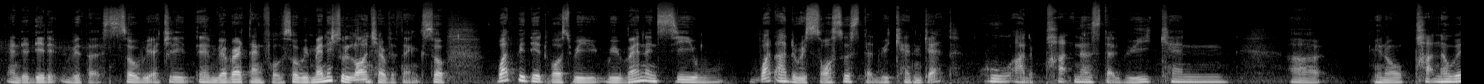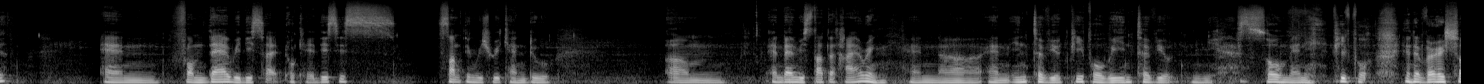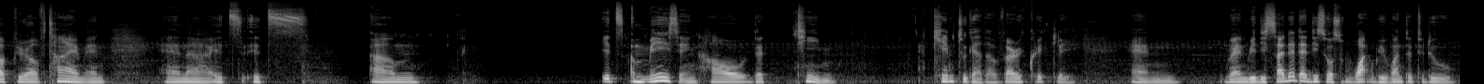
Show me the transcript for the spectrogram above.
and they did it with us. So we actually, and we're very thankful. So we managed to launch everything. So what we did was we, we went and see what are the resources that we can get who are the partners that we can, uh, you know, partner with. And from there, we decide, okay, this is something which we can do. Um, and then we started hiring and uh, and interviewed people. We interviewed so many people in a very short period of time, and and uh, it's it's um, it's amazing how the team came together very quickly. And when we decided that this was what we wanted to do,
